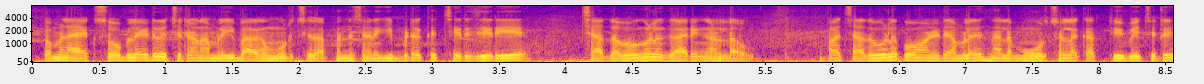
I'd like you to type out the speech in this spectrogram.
അപ്പോൾ നമ്മൾ ആക്സോ ബ്ലേഡ് വെച്ചിട്ടാണ് നമ്മൾ ഈ ഭാഗം മുറിച്ചത്. അപ്പോൾ എന്താ വെച്ചിട്ടുണ്ടെങ്കിൽ ഇവിടെയൊക്കെ ചെറിയ ചെറിയ ചതവുകളും കാര്യങ്ങളുണ്ടാവും അപ്പോൾ ആ ചതവുകൾ പോകാൻ വേണ്ടിയിട്ട് നമ്മൾ നല്ല മൂർച്ചയുള്ള കത്തി ഉപയോഗിച്ചിട്ട്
